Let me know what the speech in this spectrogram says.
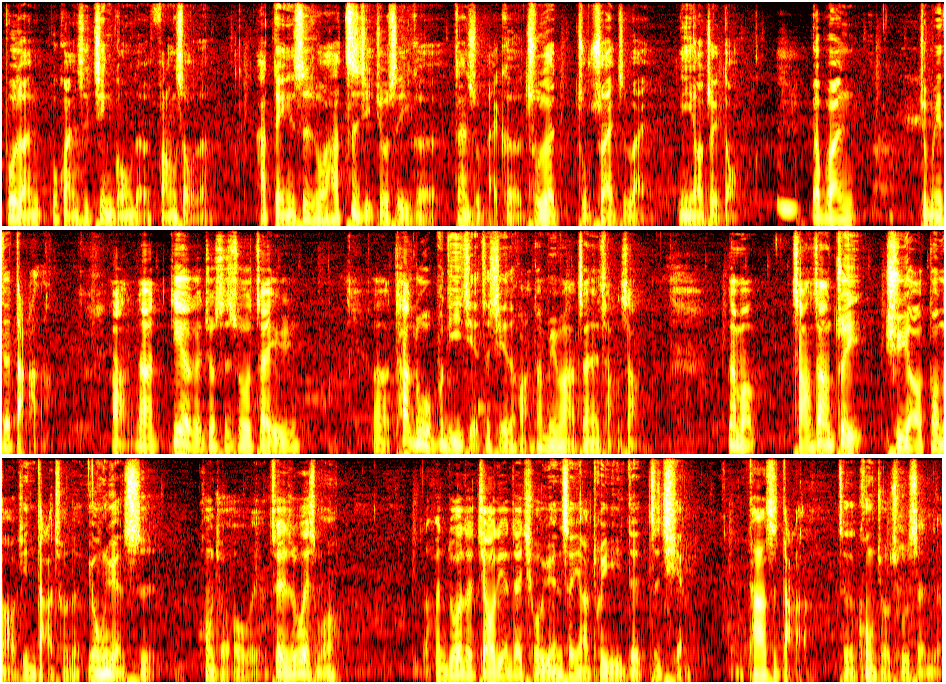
不然不管是进攻的、防守的，他等于是说他自己就是一个战术百科，除了主帅之外，你要最懂，嗯，要不然就没得打了啊。那第二个就是说，在于呃，他如果不理解这些的话，他没办法站在场上。那么场上最需要动脑筋打球的，永远是控球后卫。这也是为什么很多的教练在球员生涯退役的之前，他是打这个控球出身的。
